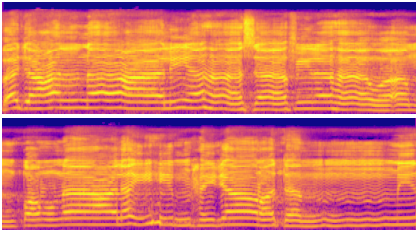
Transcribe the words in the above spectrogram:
فجعلنا عاليها سافلها وأمطرنا عليهم حجارة من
